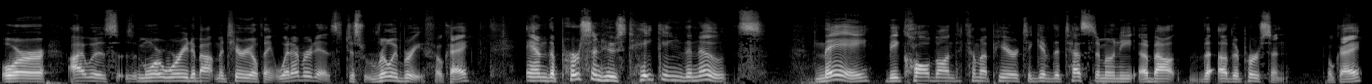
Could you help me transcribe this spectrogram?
or I was more worried about material things, whatever it is, just really brief, okay? And the person who's taking the notes may be called on to come up here to give the testimony about the other person, okay?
